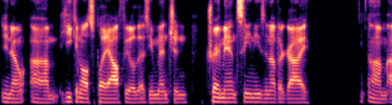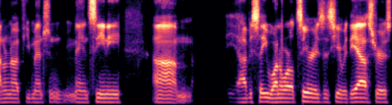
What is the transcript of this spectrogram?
you know, um, he can also play outfield, as you mentioned. Trey Mancini's another guy. Um, I don't know if you mentioned Mancini. Um, obviously he won a World Series this year with the Astros.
